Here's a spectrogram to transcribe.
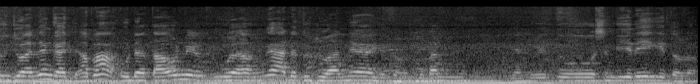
tujuannya nggak apa udah tahu nih uangnya ada tujuannya gitu. Bukan yang duit itu sendiri gitu loh.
